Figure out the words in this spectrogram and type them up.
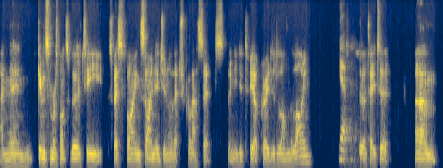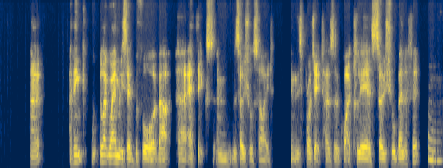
and then given some responsibility specifying signage and electrical assets that needed to be upgraded along the line. Yeah. To Facilitate it. Um, uh, I think, like what Emily said before about uh, ethics and the social side, I think this project has a quite a clear social benefit mm.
